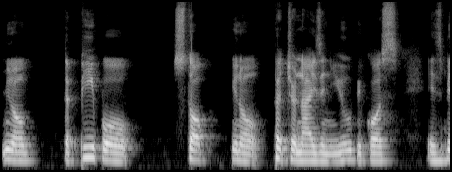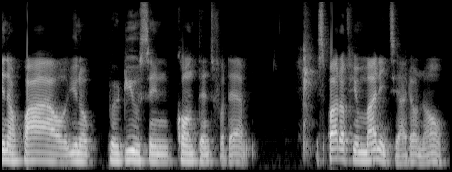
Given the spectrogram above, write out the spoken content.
you know, the people stop, you know, patronizing you because it's been a while, you know, producing content for them. It's part of humanity. I don't know.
